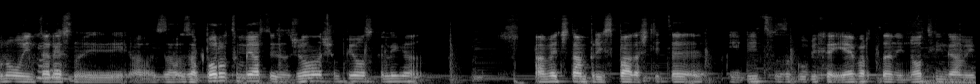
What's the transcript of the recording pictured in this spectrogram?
Много, интересно и а, за, за първото място и за жена на Шампионска лига. А вече там при изпадащите и Лиц загубиха и Евертън, и Нотингам, и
